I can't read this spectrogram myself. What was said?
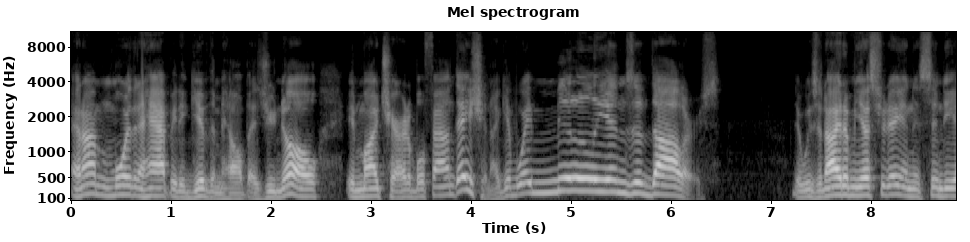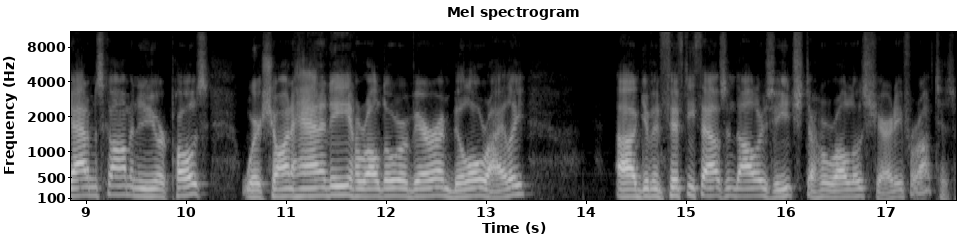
And I'm more than happy to give them help, as you know, in my charitable foundation. I give away millions of dollars. There was an item yesterday in the Cindy Adams column in the New York Post where Sean Hannity, Geraldo Rivera, and Bill O'Reilly uh, given $50,000 each to Geraldo's Charity for Autism.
